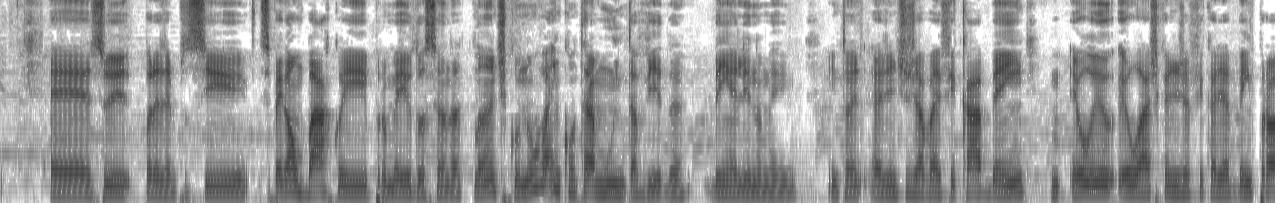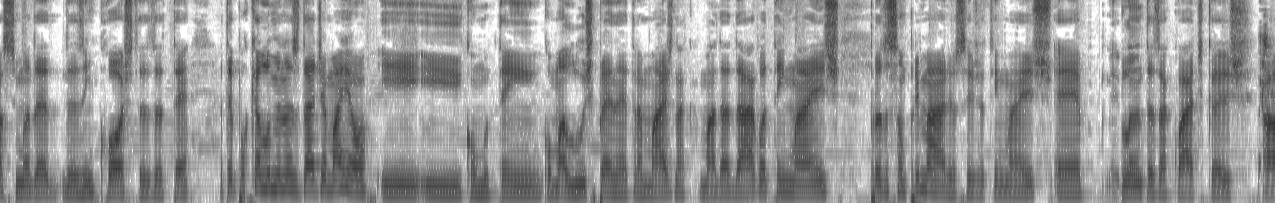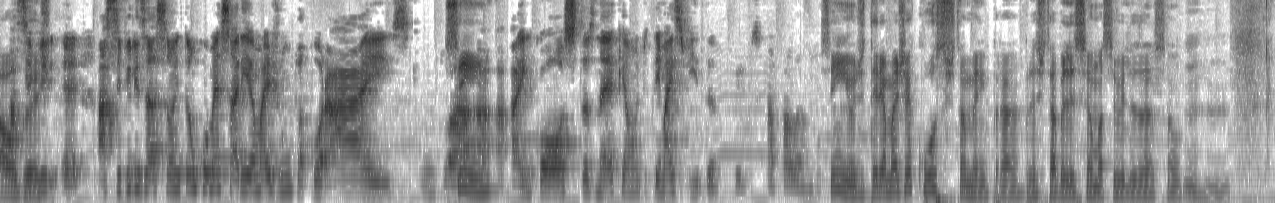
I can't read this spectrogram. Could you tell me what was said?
É, se, por exemplo, se, se pegar um barco e ir pro meio do Oceano Atlântico, não vai encontrar muita vida bem ali no meio. Então a gente já vai ficar bem. Eu, eu, eu acho que a gente já ficaria bem próxima da- das encostas, até. Até porque a luminosidade é maior. E, e como tem. Como a luz penetra mais na camada d'água, tem mais produção primária, ou seja, tem mais é, plantas aquáticas, A, algas. civi- é, a civilização então começaria mais junto a corais, junto a- Sim. a, a- a encostas, né? Que é onde tem mais vida, pelo que você tá falando. Sim, onde teria mais recursos também pra estabelecer uma civilização. Uhum.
